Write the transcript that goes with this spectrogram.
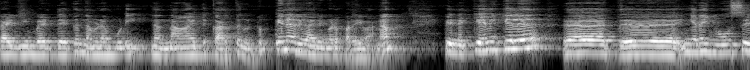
കഴിയുമ്പോഴത്തേക്ക് നമ്മുടെ മുടി നന്നായിട്ട് കറുത്ത് കിട്ടും. പിന്നെ ഒരു കാര്യം കൂടെ പറയുവാണ്. പിന്നെ കെമിക്കൽ ഇങ്ങനെ യൂസ്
